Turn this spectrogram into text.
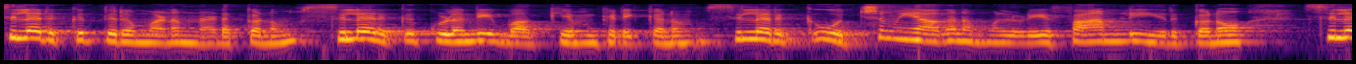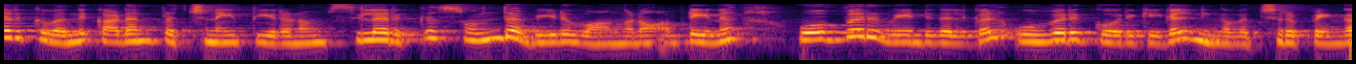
சிலருக்கு திருமணம் நடக்கணும் சிலருக்கு குழந்தை பாக்கியம் கிடைக்கணும் சிலருக்கு ஒற்றுமையாக நம்மளுடைய ஃபேமிலி இருக்கணும் சிலருக்கு வந்து கடன் பிரச்சனை தீரணும் சிலருக்கு சொந்த வீடு வாங்கணும் அப்படின்னு ஒவ்வொரு வேண்டுதல்கள் ஒவ்வொரு கோரிக்கைகள் நீங்கள் வச்சுருப்பீங்க.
